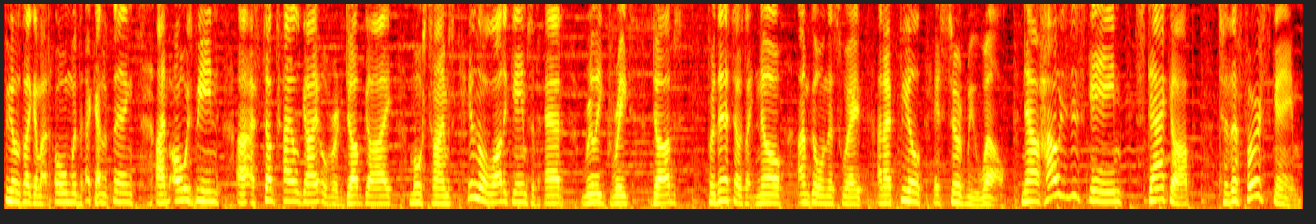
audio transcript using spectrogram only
feels like I'm at home with that kind of thing. I'm always being uh, a subtitle guy over a dub guy most times, even though a lot of games have had really great dubs. For this, I was like, no, I'm going this way, and I feel it served me well. Now, how does this game stack up to the first game?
